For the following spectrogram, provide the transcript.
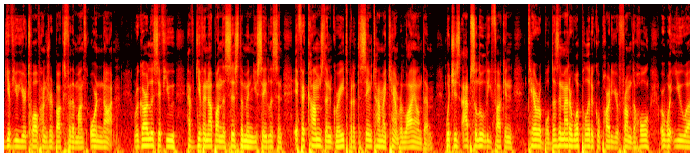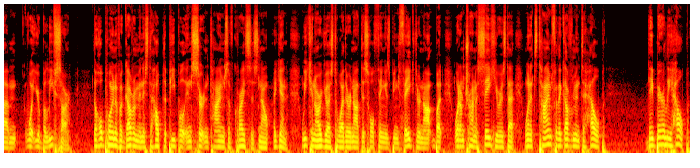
give you your 1200 bucks for the month or not, regardless if you have given up on the system and you say, listen, if it comes, then great, but at the same time, I can't rely on them, which is absolutely fucking terrible. Doesn't matter what political party you're from, the whole, or what you, um, what your beliefs are. The whole point of a government is to help the people in certain times of crisis. Now, again, we can argue as to whether or not this whole thing is being faked or not, but what I'm trying to say here is that when it's time for the government to help, they barely help.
